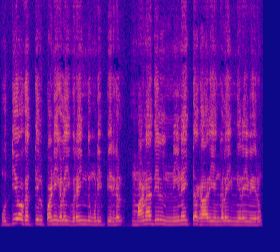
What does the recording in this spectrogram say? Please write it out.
உத்தியோகத்தில் பணிகளை விரைந்து முடிப்பீர்கள். மனதில் நினைத்த காரியங்களை நிறைவேறும்.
